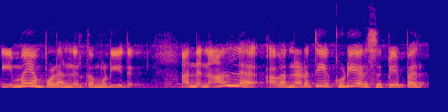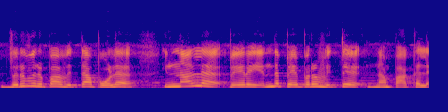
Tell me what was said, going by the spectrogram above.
இமயம் போல நிற்க முடியுது. அந்த நாளில் அவர் நடத்திய குடியரசு பேப்பர் விறுவிறுப்பாக விற்றா போல இந்நாளில் வேற எந்த பேப்பரும் விற்று நான் பார்க்கல.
